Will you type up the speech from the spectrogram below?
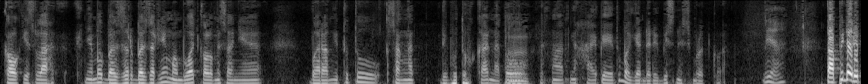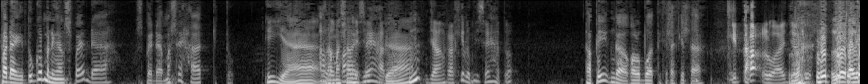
kalau istilahnya mah buzzer-buzzernya membuat kalau misalnya barang itu tuh sangat dibutuhkan atau sangat nge-hype ya itu bagian dari bisnis menurut gua. Iya. Tapi daripada itu gue mendingan sepeda. Sepeda mah sehat gitu. Iya, Ah, masalah sehat, juga. Hmm? Jalan kaki lebih sehat loh. Tapi enggak kalau buat kita-kita. Kita lu aja. Lu- Lu, Lu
